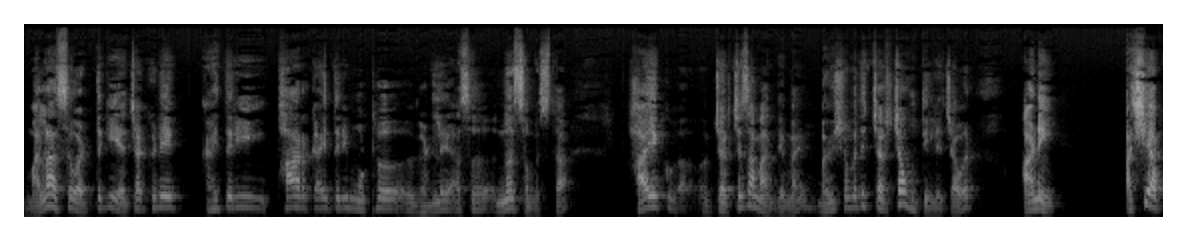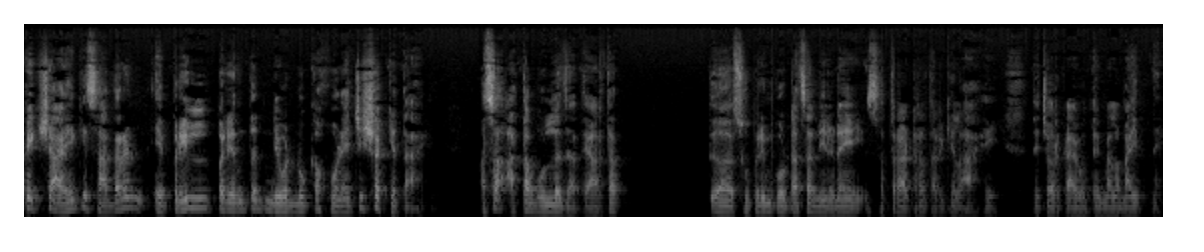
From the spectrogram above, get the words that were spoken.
मला असं वाटतं की याच्याकडे काहीतरी फार काहीतरी मोठं घडलंय असं न समजता हा एक चर्चेचा माध्यम आहे. भविष्यामध्ये चर्चा होतील याच्यावर आणि अशी अपेक्षा आहे की साधारण एप्रिल पर्यंत निवडणुका होण्याची शक्यता आहे. असं आता बोललं जाते अर्थात सुप्रीम कोर्टाचा निर्णय सतरा अठरा तारखेला आहे. त्याच्यावर काय होते मला माहीत नाही.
